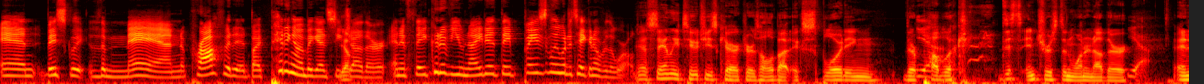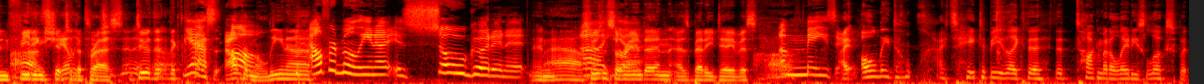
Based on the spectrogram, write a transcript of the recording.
And basically, the man profited by pitting them against each Yep. other. And if they could have united, they basically would have taken over the world. Yeah, Stanley Tucci's character is all about exploiting their Yeah. public disinterest in one another. Yeah. And Ah, feeding shit to the press. It? Dude, the, Oh. the Yes. cast, Alfred Oh, Molina. Alfred Molina is so good in it. and Uh, Susan yeah. Sarandon as Bette Davis. Amazing. I only don't. I hate to be like the, the talking about a lady's looks, but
